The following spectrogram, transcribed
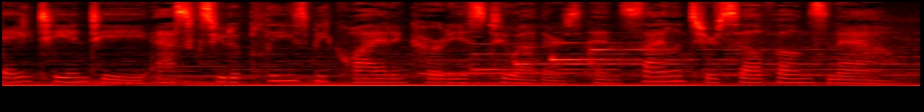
AT&T asks you to please be quiet and courteous to others and silence your cell phones now.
